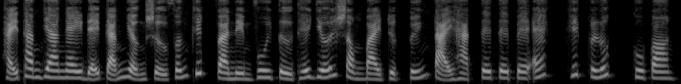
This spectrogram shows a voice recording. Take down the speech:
Hãy tham gia ngay để cảm nhận sự phấn khích và niềm vui từ thế giới sòng bài trực tuyến tại https://hitclubcoupon. Coupon.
